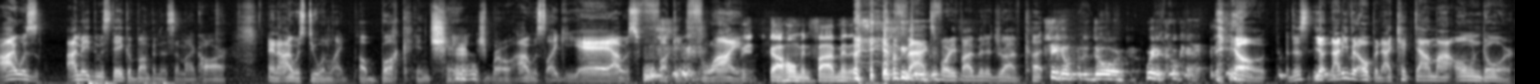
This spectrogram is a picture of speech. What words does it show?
I was, I made the mistake of bumping this in my car, and I was doing like a buck and change, bro. I was like, yeah, I was fucking flying. Got home in five minutes. Facts, forty-five minute drive, cut. Kick open the door. Where the coke at? Yo, this, yo, not even open. I kicked down my own door.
